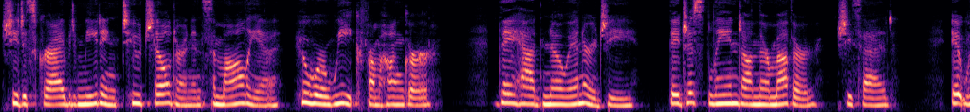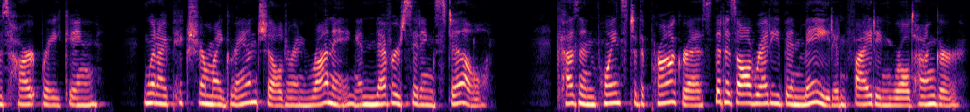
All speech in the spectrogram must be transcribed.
She described meeting two children in Somalia who were weak from hunger. They had no energy. They just leaned on their mother, she said. It was heartbreaking when I picture my grandchildren running and never sitting still. Cousin points to the progress that has already been made in fighting world hunger.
